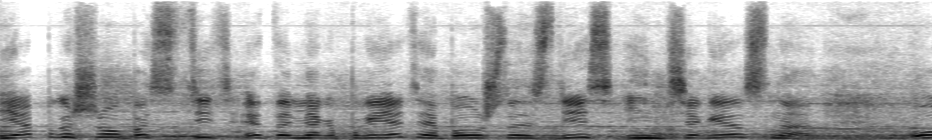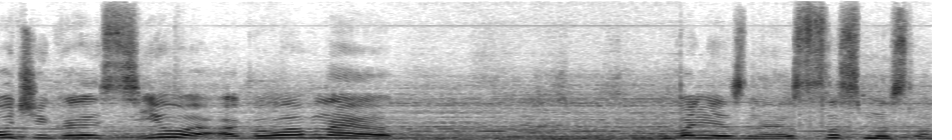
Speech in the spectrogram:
Я прошу посетить это мероприятие, потому что здесь интересно, очень красиво, а главное полезное, со смыслом.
